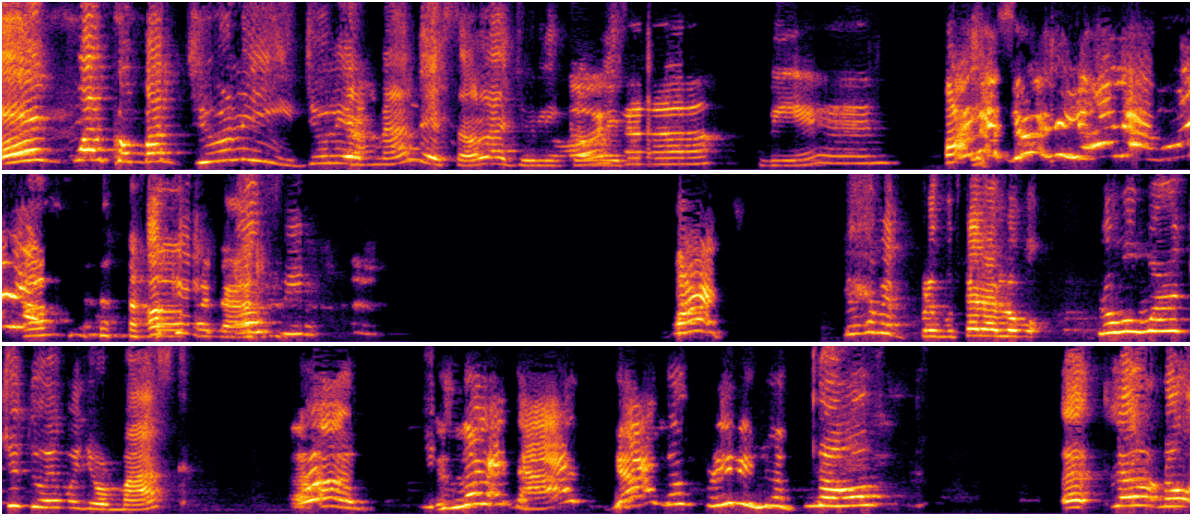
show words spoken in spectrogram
And welcome back, Julie. Julie Hernandez. Hola, Julie. ¿Cómo estás? Hola, bien. Hola, Julie, hola, hola. Okay, Hola. What? déjame preguntar a Lobo. Lobo, what are you doing with your mask? Oh, it's not like that. Yeah, look pretty. Look. No. Uh, no, no,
